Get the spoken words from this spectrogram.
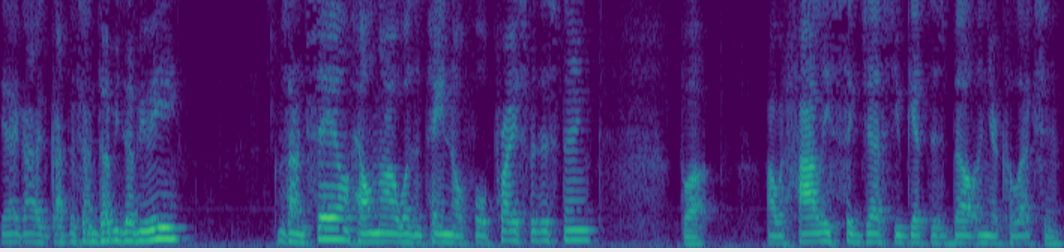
yeah, guys, got this on WWE. It was on sale. Hell no, I wasn't paying no full price for this thing. But I would highly suggest you get this belt in your collection.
